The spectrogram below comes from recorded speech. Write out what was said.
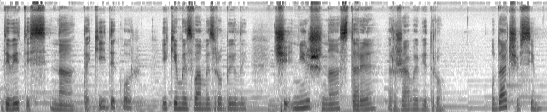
дивитись на такий декор, який ми з вами зробили, ніж на старе ржаве відро. Удачі всім!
